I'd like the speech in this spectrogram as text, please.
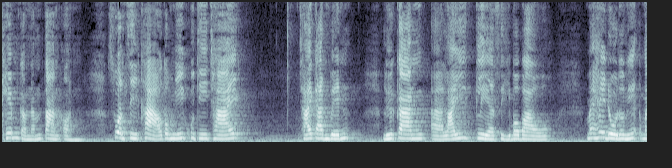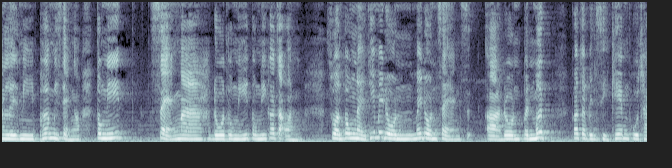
เข้มกับน้ำตาลอ่อน ส่วนสีขาวตรงนี้ครูจีใช้ใช้การเว้น หรือการไล่เกลี่ยสีเบาๆ ไม่ให้โดนตรงนี้มันเลยมีเพิ่มมีแสงเงาตรงนี้แสงมาโดนตรงนี้ตรงนี้ก็จะอ่อน ส่วนตรงไหนที่ไม่โดนไม่โดนแสงโดนเป็นมืดก็จะเป็นสีเข้มครูใช้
